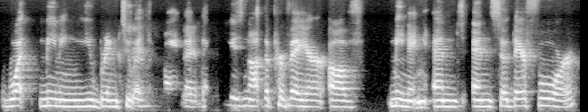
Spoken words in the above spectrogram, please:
what meaning you bring to sure. it. Right? Right. That he is not the purveyor of meaning, and and so therefore.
